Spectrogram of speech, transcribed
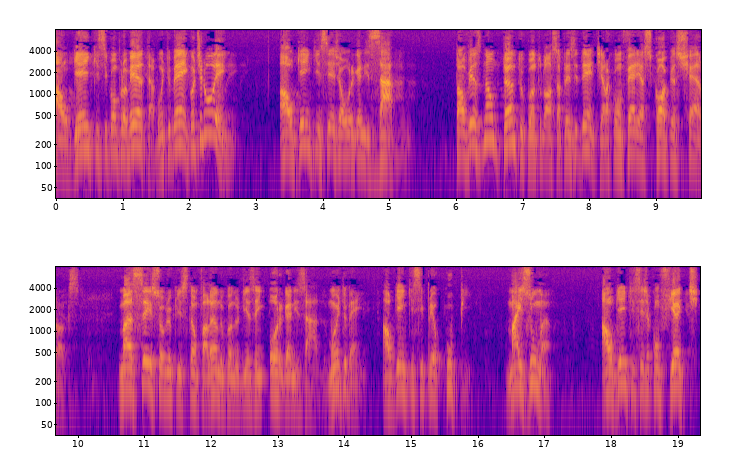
alguém que se comprometa. Muito bem. Continuem. Alguém que seja organizado. Talvez não tanto quanto nossa presidente, ela confere as cópias Xerox. Mas sei sobre o que estão falando quando dizem organizado. Muito bem. Alguém que se preocupe. Mais uma. Alguém que seja confiante.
